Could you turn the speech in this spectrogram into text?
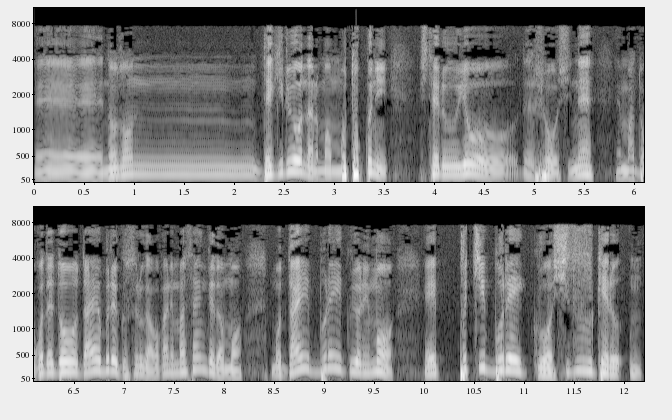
えー、望んできるようならもうとっくにしてるようでしょうしね。まあ、どこでどう大ブレイクするかわかりませんけども、もう大ブレイクよりも、えー、プチブレイクをし続ける。うん。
